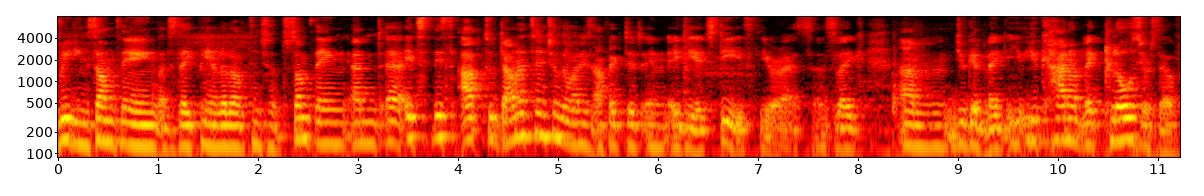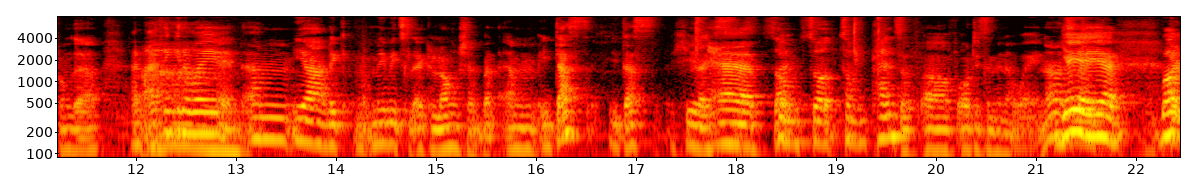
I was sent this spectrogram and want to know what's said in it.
reading something, or just like paying a lot of attention to something, and uh, it's this up to down attention the one is affected in ADHD. It's theorized. It's like um, you get like you, you cannot like close yourself from the, and I think in a way, um, yeah, like maybe it's like a long shot, but um, it does it does here like Yeah, some so some kinds of, of autism in a way. No, It's Yeah, yeah, like- yeah. Well,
